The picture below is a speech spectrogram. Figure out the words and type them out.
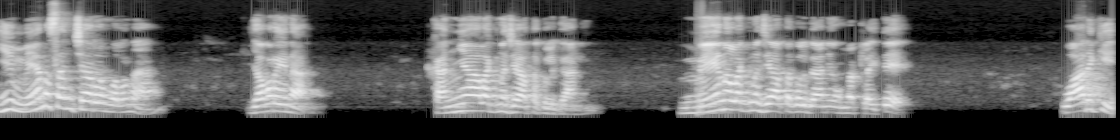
ఈ మేన సంచారం వలన ఎవరైనా కన్యాలగ్న జాతకులు కానీ మేనలగ్న జాతకులు కానీ ఉన్నట్లయితే వారికి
